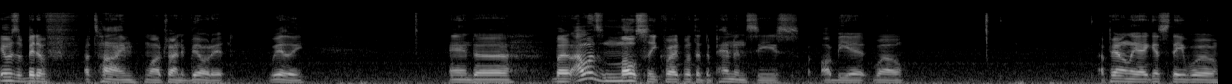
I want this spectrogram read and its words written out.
it was a bit of a time while trying to build it, really. And uh but I was mostly correct with the dependencies, albeit well apparently I guess they were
